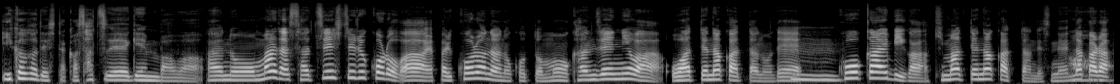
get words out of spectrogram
いかがでしたか？撮影現場は。あのまだ撮影してる頃はやっぱりコロナのことも完全には終わってなかったので、うん公開日が決まってなかったんですね。だかあら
